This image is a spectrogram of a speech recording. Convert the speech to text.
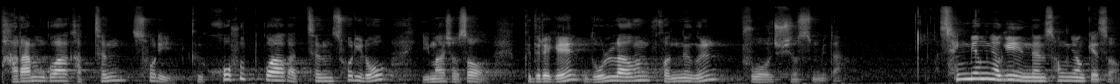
바람과 같은 소리, 그 호흡과 같은 소리로 임하셔서 그들에게 놀라운 권능을 부어 주셨습니다. 생명력이 있는 성령께서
